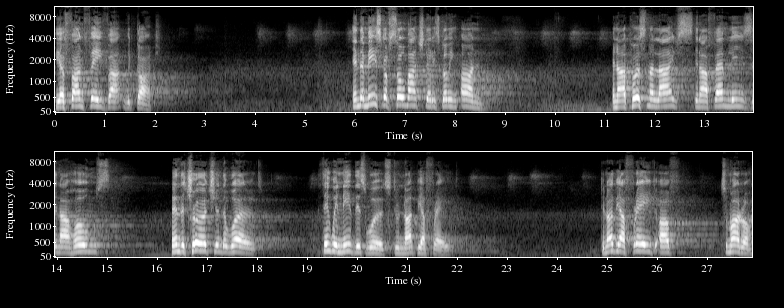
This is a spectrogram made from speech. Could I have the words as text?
You have found favor with God. In the midst of so much that is going on in our personal lives, in our families, in our homes, in the church, in the world. I think we need these words do not be afraid. Do not be afraid of tomorrow.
